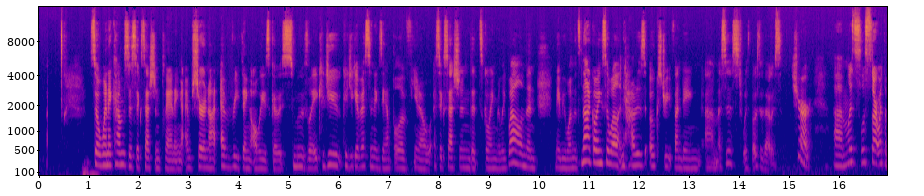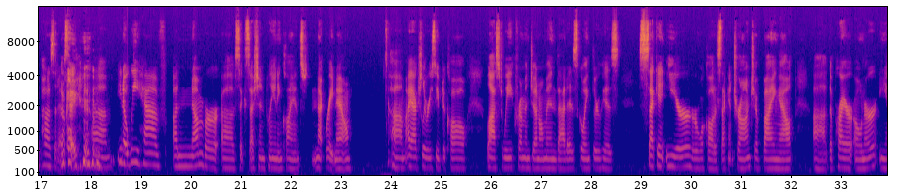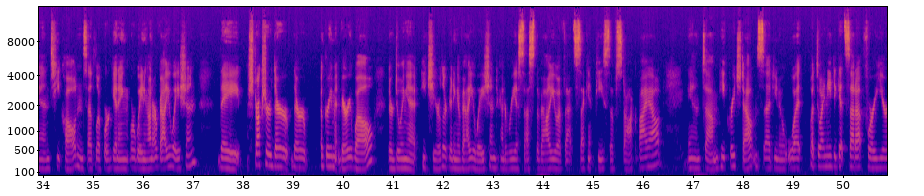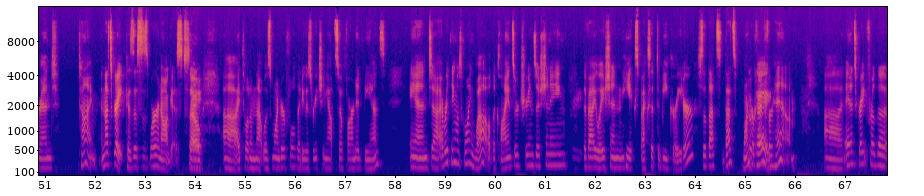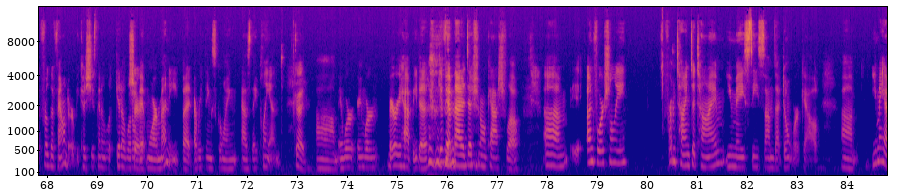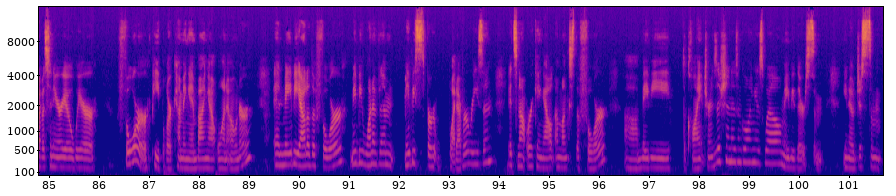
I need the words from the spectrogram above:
So when it comes to succession planning i'm sure not everything always goes smoothly. Could you could you give us an example of you know a succession that's going really well and then maybe one that's not going so well? And how does oak street funding um, assist with both of those? Sure um, let's let's start with the positives. Okay. um, you know, we have a number of succession planning clients right now. Um, I actually received a call last week from a gentleman that is going through his second year, or we'll call it a second tranche of buying out uh, the prior owner, and he called and said, "Look, we're getting we're waiting on our valuation." They structured their their agreement very well. They're doing it each year. They're getting a valuation to kind of reassess the value of that second piece of stock buyout. And um, he reached out and said, you know, what what do I need to get set up for a year end time? And that's great because this is we're in August. So right. uh, I told him that was wonderful that he was reaching out so far in advance. And uh, everything was going well. The clients are transitioning. The valuation he expects it to be greater, so that's that's wonderful okay. for him. Uh, and it's great for the for the founder because she's going to get a little sure. bit more money, but everything's going as they planned. Good. Um, and we're and we're very happy to give him that additional cash flow. Um, unfortunately, from time to time, you may see some that don't work out. Um, you may have a scenario where four people are coming in buying out one owner and maybe out of the four maybe one of them maybe for whatever reason it's not working out amongst the four Uh, maybe the client transition isn't going as well. Maybe there's some, you know, just some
